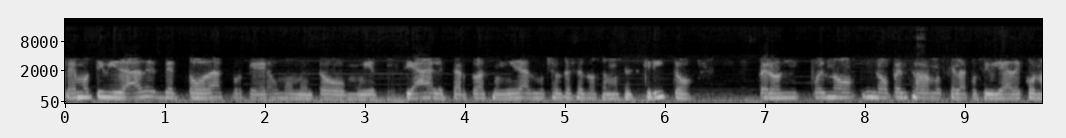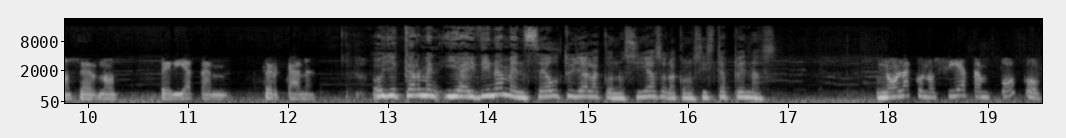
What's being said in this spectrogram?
emotividad de, todas porque era un momento muy especial estar todas unidas muchas veces nos hemos escrito pero pues no no pensábamos que la posibilidad de conocernos sería tan cercana Oye, Carmen, ¿y a Idina Menzel tú ya la conocías o la conociste apenas? No la conocía tampoco.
